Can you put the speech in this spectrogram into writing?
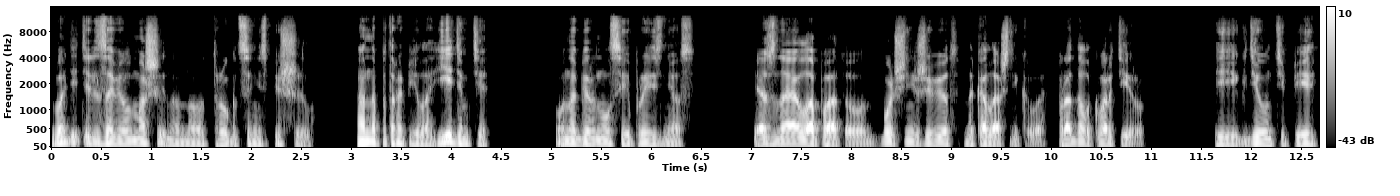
Водитель завел машину, но трогаться не спешил. Анна поторопила. «Едемте». Он обернулся и произнес. Я знаю Лопату, он больше не живет на Калашникова, продал квартиру. И где он теперь?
